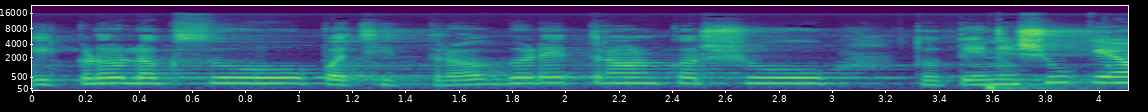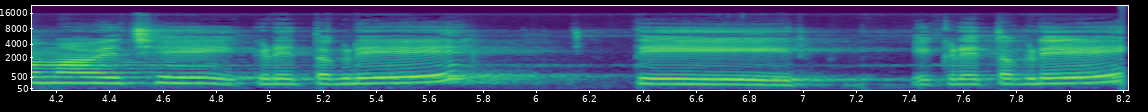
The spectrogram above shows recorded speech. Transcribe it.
એકડો લખશું, પછી ત્રગડે ત્રણ કરશું. તો તેને શું કહેવામાં આવે છે? એકડે તગડે તેર. એકડે તગડે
